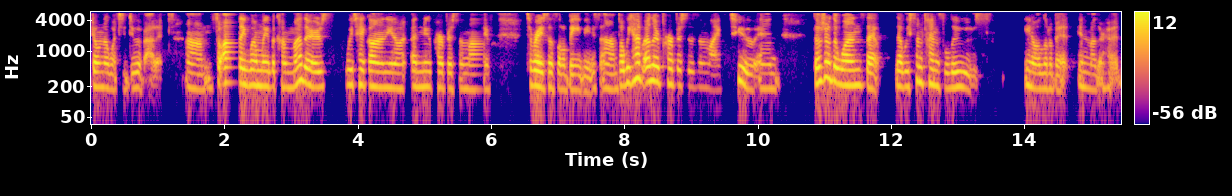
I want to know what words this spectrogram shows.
don't know what to do about it. Um, so obviously when we become mothers we take on you know a new purpose in life to raise those little babies. Um, but we have other purposes in life too and those are the ones that that we sometimes lose you know a little bit in motherhood.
